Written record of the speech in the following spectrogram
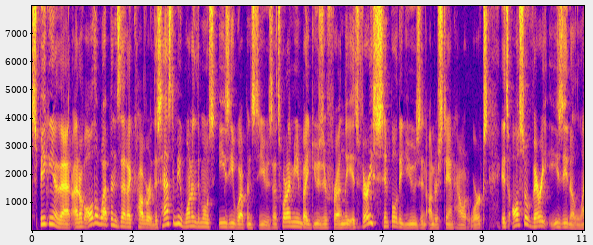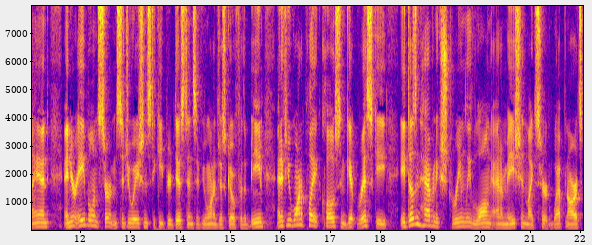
Speaking of that, out of all the weapons that I cover, this has to be one of the most easy weapons to use. That's what I mean by user-friendly. It's very simple to use and understand how it works. It's also very easy to land, and you're able in certain situations to keep your distance if you want to just go for the beam. And if you want to play it close and get risky, it doesn't have an extremely long animation like certain weapon arts.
